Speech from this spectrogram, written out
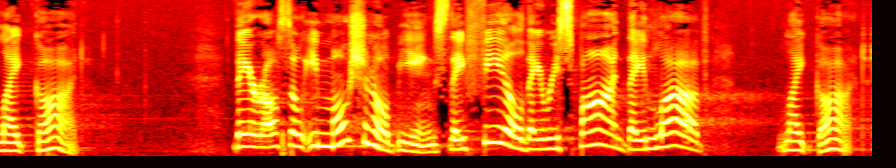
like God. They are also emotional beings. They feel, they respond, they love, like God.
